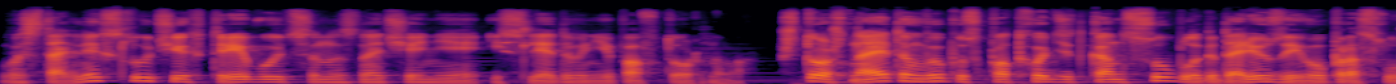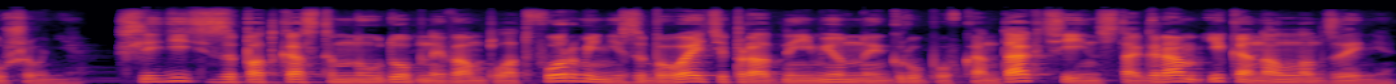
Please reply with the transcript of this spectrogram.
В остальных случаях требуется назначение исследования повторного. Что ж, на этом выпуск подходит к концу, благодарю за его прослушивание. Следите за подкастом на удобной вам платформе, не забывайте про одноименные группы ВКонтакте, Инстаграм и канал на Дзене.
